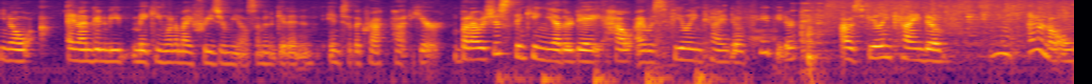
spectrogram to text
you know, and I'm going to be making one of my freezer meals. I'm going to get in into the crock pot here. But I was just thinking the other day how I was feeling kind of, hey Peter, I was feeling kind of I don't know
